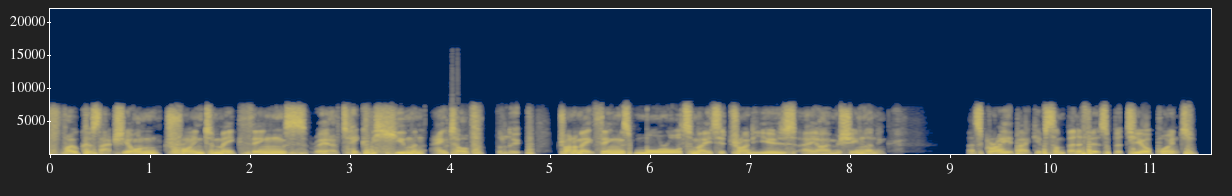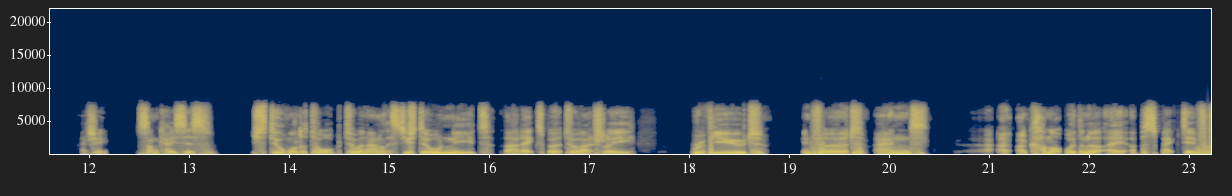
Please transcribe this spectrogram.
a focus actually on trying to make things you know, take the human out of the loop, trying to make things more automated, trying to use AI and machine learning. That's great. That gives some benefits. But to your point, actually, some cases, you still want to talk to an analyst. You still need that expert to have actually reviewed, inferred, and and come up with an, a, a perspective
